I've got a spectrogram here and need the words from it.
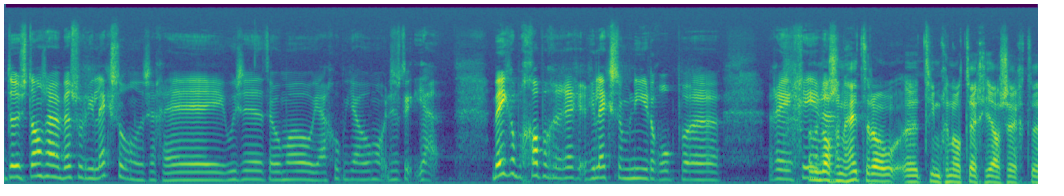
dus dan zijn we best wel relaxed onder. Zeggen, hey, hoe is het, homo? Ja, goed met jou, homo. Dus ja, beetje op een grappige, re- relaxte manier erop eh, reageren. en als een hetero eh, teamgenoot tegen jou zegt, eh,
